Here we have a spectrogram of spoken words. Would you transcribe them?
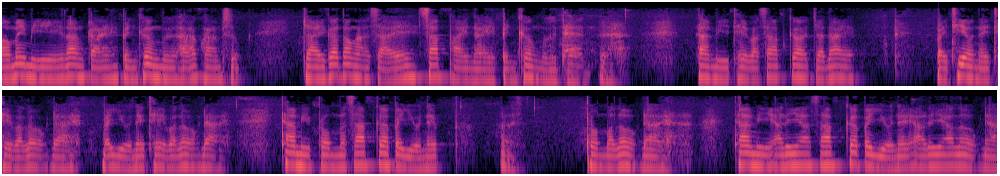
อไม่มีร่างกายเป็นเครื่องมือหาความสุข ใจก็ต้องอาศัยทรัพย์ภายในเป็นเครื่องมือแทน ถ้ามีเทวทรัพย์ก็จะได้ไปเที่ยวในเทวโลกได้ ไปอยู่ในเทวโลกได้ ถ้ามีพรหมทรัพย์ก็ไปอยู่ในพรหมโลกได้ ถ้ามีอริยทรัพย์ก็ไปอยู่ในอริยโลกได้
